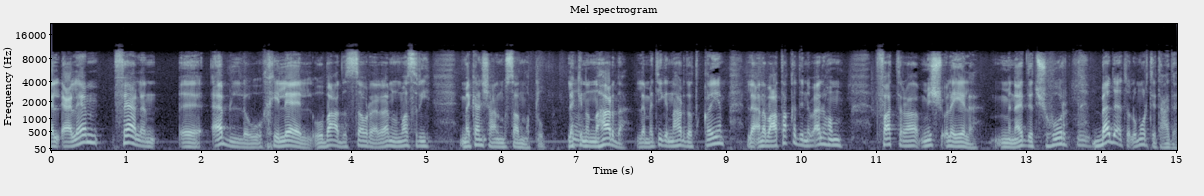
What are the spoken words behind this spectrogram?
الإعلام فعلا آه، قبل وخلال وبعد الثورة الإعلام المصري ما كانش على المستوى المطلوب. لكن النهارده لما تيجي النهارده تقيم لا أنا بعتقد إن بقى لهم فترة مش قليلة. من عدة شهور بدأت الأمور تتعدل.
